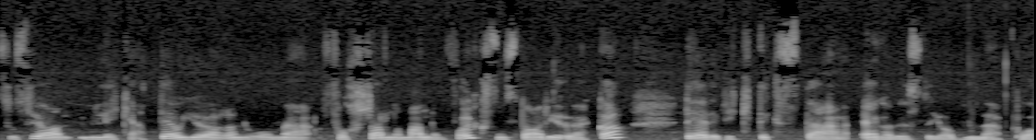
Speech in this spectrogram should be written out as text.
sosial ulikhet, det å gjøre noe med forskjellene mellom folk som stadig øker, det er det viktigste jeg har lyst til å jobbe med på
